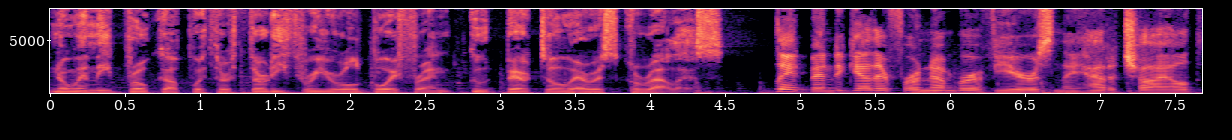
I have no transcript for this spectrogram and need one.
Noemi broke up with her 33 year old boyfriend, Gudberto Ares Corrales. They had been together for a number of years and they had a child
